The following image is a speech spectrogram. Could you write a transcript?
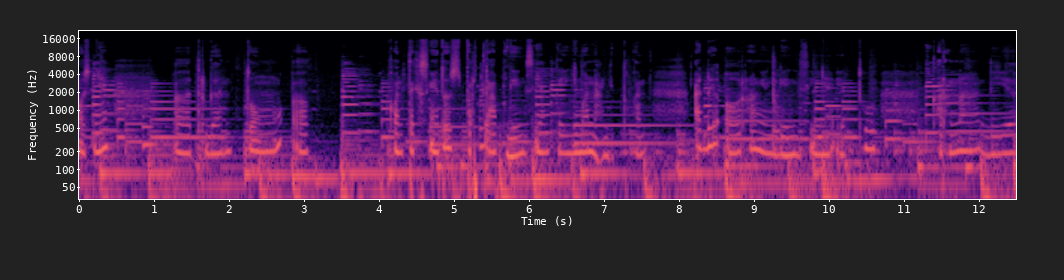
Maksudnya uh, tergantung uh, konteksnya itu seperti apa gengsi yang kayak gimana gitu kan. Ada orang yang gengsinya itu karena dia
